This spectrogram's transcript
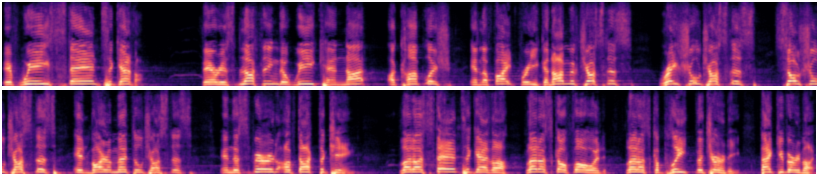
if we stand together, there is nothing that we cannot accomplish in the fight for economic justice, racial justice, social justice, environmental justice, in the spirit of Dr. King. Let us stand together. Let us go forward. Let us complete the journey. Thank you very much.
